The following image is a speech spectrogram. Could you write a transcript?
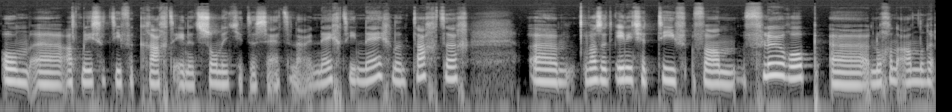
om uh, administratieve kracht in het zonnetje te zetten. Nou, in 1989 um, was het initiatief van Fleurop, uh, nog een andere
